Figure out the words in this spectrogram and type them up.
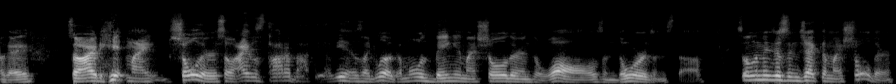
Okay. So I'd hit my shoulder. So I was thought about the idea. I was like, look, I'm always banging my shoulder into walls and doors and stuff. So let me just inject in my shoulder.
